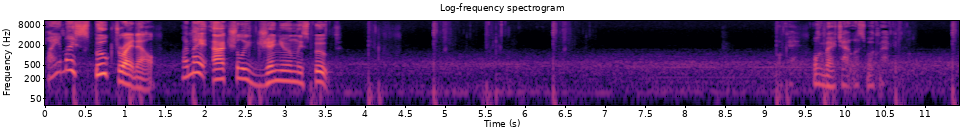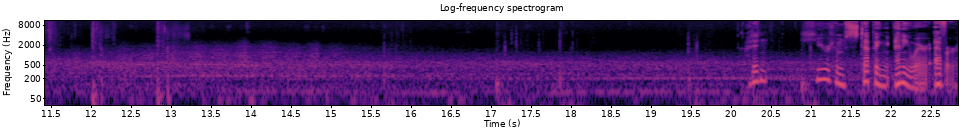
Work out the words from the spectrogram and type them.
Why am I spooked right now? Am I actually genuinely spooked? Okay, welcome back, chat. Let's welcome back. I didn't hear him stepping anywhere ever.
